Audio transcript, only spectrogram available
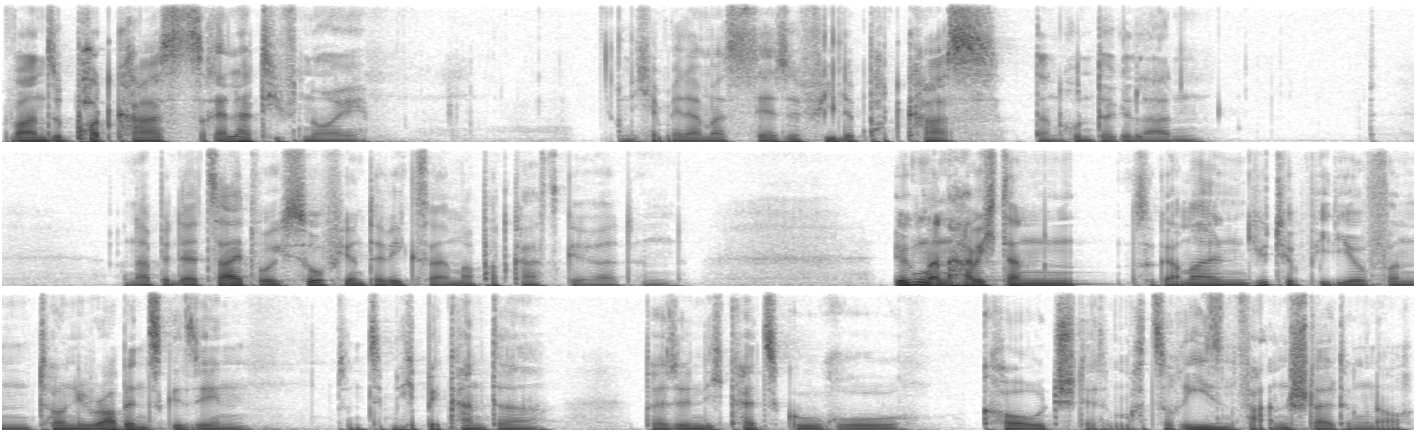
waren so Podcasts relativ neu. Und ich habe mir damals sehr, sehr viele Podcasts dann runtergeladen. Und habe in der Zeit, wo ich so viel unterwegs war, immer Podcasts gehört. Und Irgendwann habe ich dann sogar mal ein YouTube-Video von Tony Robbins gesehen. So ein ziemlich bekannter Persönlichkeitsguru, Coach, der macht so Riesenveranstaltungen auch.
